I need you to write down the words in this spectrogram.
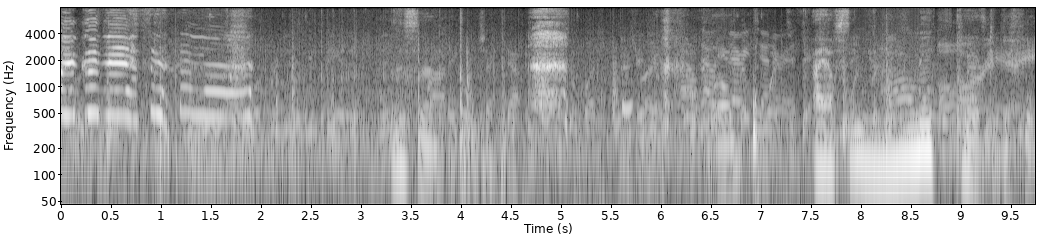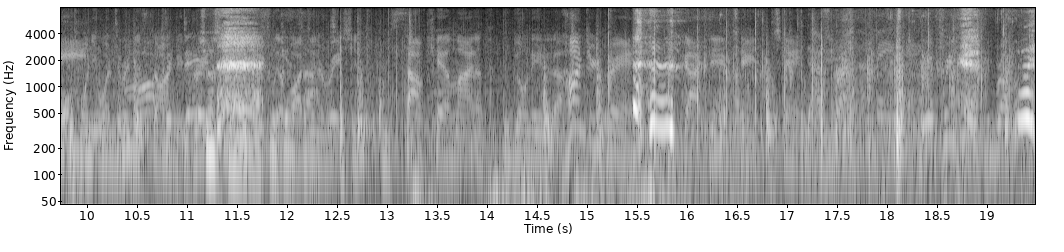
My goodness. Listen. Well, I have seen you naked before. Just never forget that. From South Carolina, who donated a hundred grand. Goddamn change for change. That's right. We appreciate you, brother.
